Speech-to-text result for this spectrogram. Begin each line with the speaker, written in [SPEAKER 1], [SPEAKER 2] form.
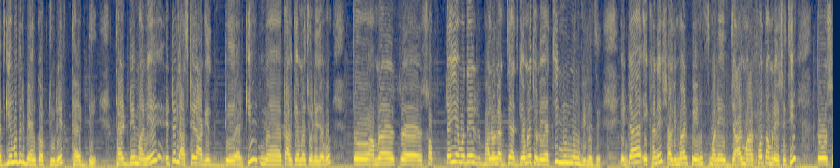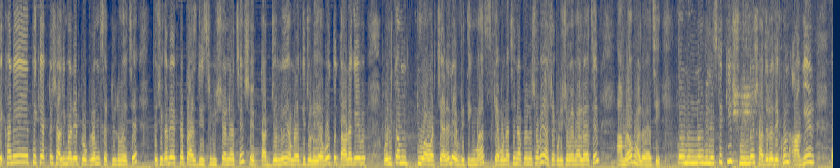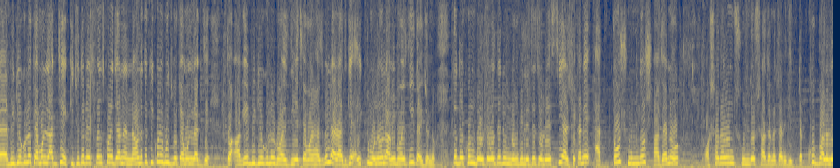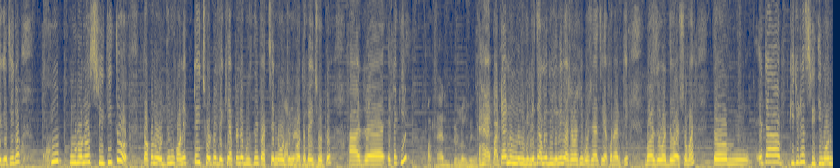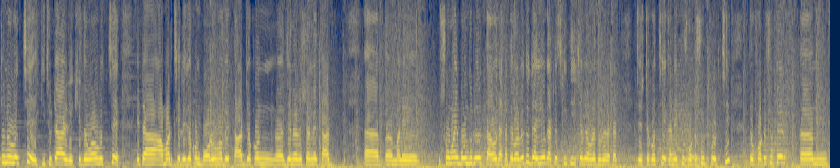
[SPEAKER 1] আজকে আমাদের ব্যাংকক ট্যুরের থার্ড ডে থার্ড ডে মানে এটা লাস্টের আগের ডে আর কি। কালকে আমরা চলে যাব। তো আমরা আহ, সবটাই আমাদের ভালো লাগছে। আজকে আমরা চলে যাচ্ছি নুননং ভিলেজে। এটা এখানে শালিমার পেন্টস মানে যার মারফত আমরা এসেছি। তো সেখানে থেকে একটা শালিমারের প্রোগ্রাম সেটেলড হয়েছে। তো সেখানে একটা প্রাইজ ডিস্ট্রিবিউশন আছে, সে তার জন্যই আমরা আজকে চলে যাব। তো তার আগে welcome to our channel everything মাস কেমন আছেন আপনারা সবাই? আশা করি সবাই ভালো আছেন, আমরাও ভালো আছি। তো নুমনং ভিলেজটা কি সুন্দর সাজানো। দেখুন, আগের ভিডিওগুলো কেমন লাগছে? কিছু তো রেসপন্স করে জানান না হলে তো কি করে বুঝব কেমন লাগছে? তো আগের ভিডিওগুলোর ভয়েস দিয়েছে আমার হাজব্যান্ড আর আজকে একটু মনে হলো আমি ভয়েস দিই তাই জন্য। তো দেখুন বলতে বলতে ডুমডং ভিলেজে চলে এসেছি আর সেখানে এত সুন্দর সাজানো অসাধারণ সুন্দর সাজানো চারিদিকটা খুব ভালো লেগেছিল। খুব পুরনো স্মৃতি তো তখন অর্জুন অনেকটাই ছোট দেখে আপনারা বুঝতেই পাচ্ছেন অর্জুন কতটাই ছোট। আর এটা কি? হ্যাঁ পাটায় নুংনুং ভিলেজ। আমরা দুজনেই পাশাপাশি বসে আছি এখন আর কি, বয়স ওভার দেওয়ার সময়। তো এটা কিছুটা স্মৃতিমন্থনও হচ্ছে, কিছুটা রেখে দেওয়াও হচ্ছে। এটা আমার ছেলে যখন বড় হবে, তার যখন জেনারেশনে তার মানে সময়ের বন্ধুদের তাও দেখাতে পারবে। তো যাই হোক, একটা স্মৃতি হিসাবে আমরা ধরে রাখার চেষ্টা করছি এখানে একটু ফটোশ্যুট করছি। তো ফটোশ্যুটের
